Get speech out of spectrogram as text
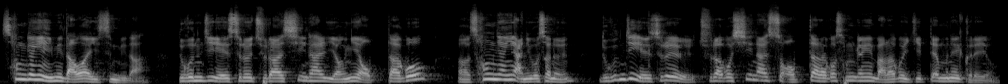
성경에 이미 나와 있습니다. 누구든지 예수를 주라 시인할 영이 없다고 어, 성령이 아니고서는 누구든지 예수를 주라고 시인할 수 없다라고 성경이 말하고 있기 때문에 그래요.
